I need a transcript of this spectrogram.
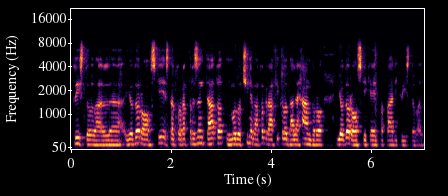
Krzysztof Jodorowsky, è stato rappresentato in modo cinematografico da Alejandro Jodorowsky, che è il papà di Cristobal,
